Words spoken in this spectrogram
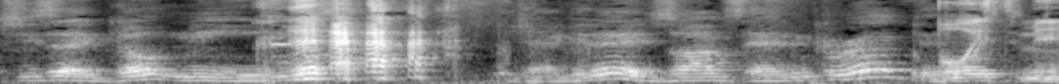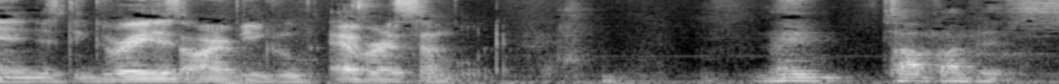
She said goat means Jagged Edge, so I'm standing corrected. Boyz II Men is the greatest R&B group ever assembled. Name top five hits.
